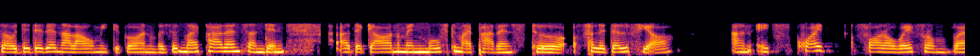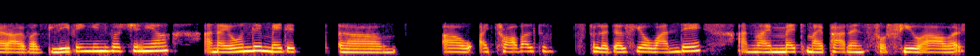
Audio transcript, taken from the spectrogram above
So they didn't allow me to go and visit my parents, and then uh, the government moved my parents to Philadelphia, and it's quite far away from where I was living in Virginia. And I only made it. Um, uh, I traveled to Philadelphia one day, and I met my parents for a few hours,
